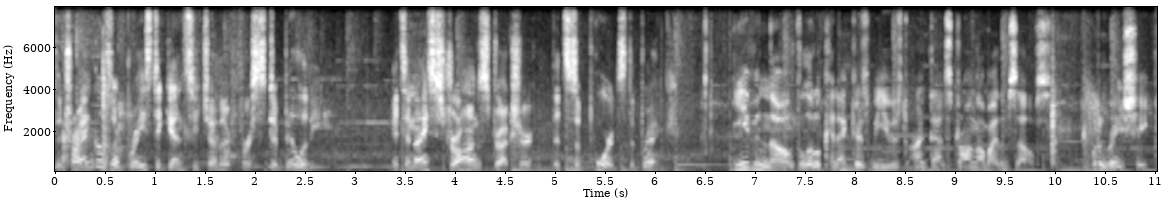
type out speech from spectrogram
The triangles are braced against each other for stability. It's a nice strong structure that supports the brick. Even though the little connectors we used aren't that strong all by themselves. What a great shape.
